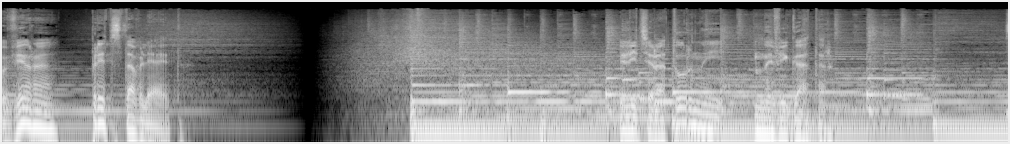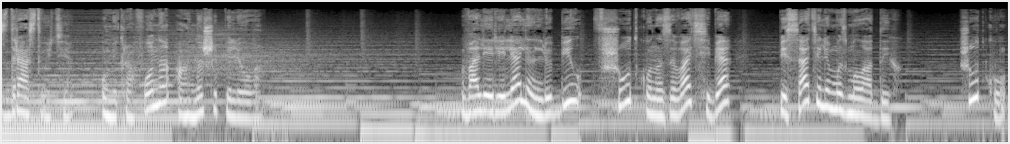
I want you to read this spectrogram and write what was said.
«Вера» представляет Литературный навигатор Здравствуйте! У микрофона Анна Шапилева. Валерий Лялин любил в шутку называть себя писателем из молодых. Шутку,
